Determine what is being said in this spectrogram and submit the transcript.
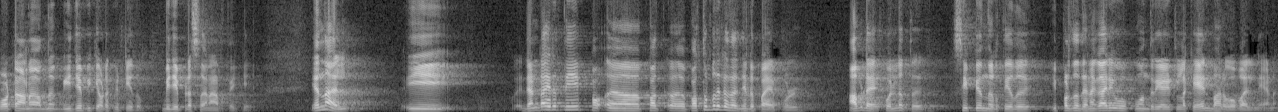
വോട്ടാണ് അന്ന് ബി ജെ പിക്ക് അവിടെ കിട്ടിയതും ബി ജെ പിയുടെ സ്ഥാനാർത്ഥിക്ക്. എന്നാൽ ഈ രണ്ടായിരത്തി പ- ആ, പത്ത്- പത്തൊമ്പതിലെ തെരഞ്ഞെടുപ്പായപ്പോൾ അവിടെ കൊല്ലത്ത് സി പി എം നിർത്തിയത് ഇപ്പോഴത്തെ ധനകാര്യ വകുപ്പ് മന്ത്രിയായിട്ടുള്ള കെ എൻ ബാലഗോപാലിനെയാണ്.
